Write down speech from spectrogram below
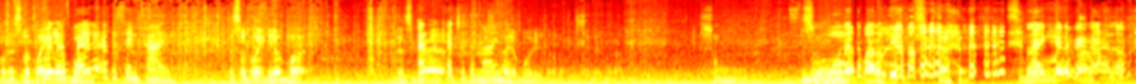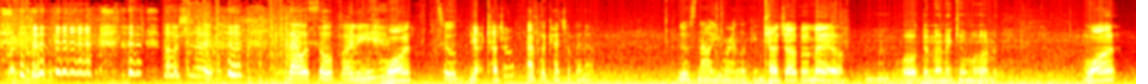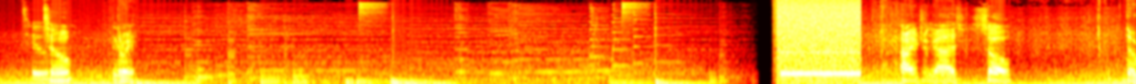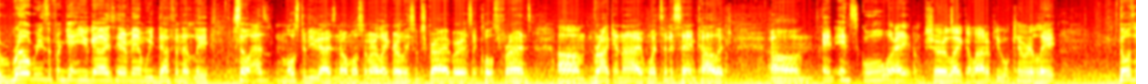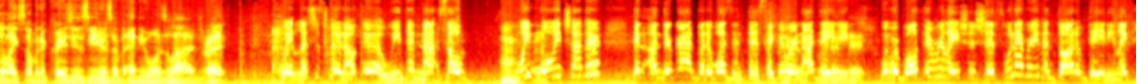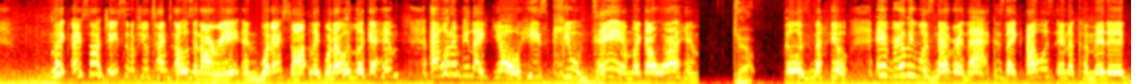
Oh, this look like Wait, your let's bite it at the same time. This look like your butt. This I grab. put ketchup in This is mine. how your booty look. Smooth. Smooth at the bottom. Smooth like Hillary bottom. Rodham. Like Hillary oh shit. That was so funny. One. Two. You got ketchup? I put ketchup in it. Just now you weren't looking. Ketchup and mayo. Mhm. Little Dominican moment. One, Two. two, three. All right, you guys. So, the real reason for getting you guys here, man, we definitely. So, as most of you guys know, most of our like early subscribers and close friends, um, Rock and I went to the same college. Um, and in school, right? I'm sure like a lot of people can relate. Those are like some of the craziest years of anyone's lives, right? Wait, let's just put it out there that we did not. So Mm, we yeah. knew each other in undergrad, but it wasn't this. Like we were Yeah, not didn't dating. date. We were both in relationships. We never even thought of dating. Like like I saw Jason a few times. I was an RA, and when I saw like when I would look at him, I wouldn't be like, "Yo, he's cute. Damn, like I want him." Cap. It was not yo. It really was never that, cause like I was in a committed,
